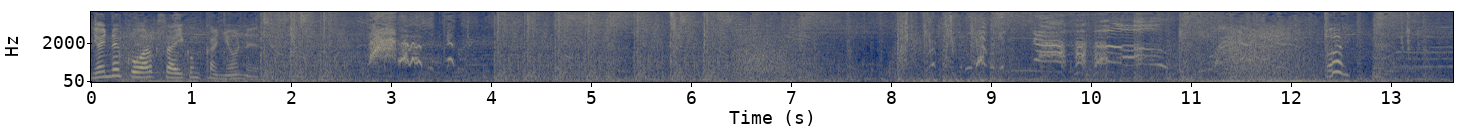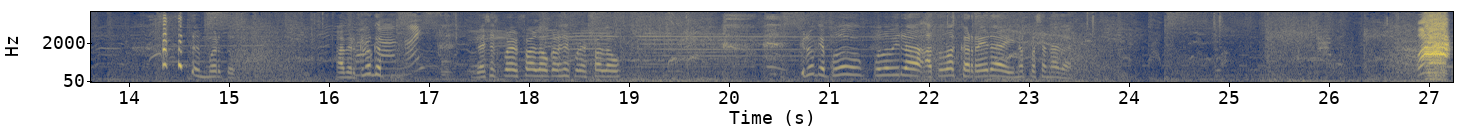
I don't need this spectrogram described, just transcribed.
Y hay Neko Arcs ahí con cañones. ¡Ay! Están muertos. A ver, creo que... Gracias por el follow, gracias por el follow. Creo que puedo, puedo ir a, a toda carrera y no pasa nada. ¡Ah!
